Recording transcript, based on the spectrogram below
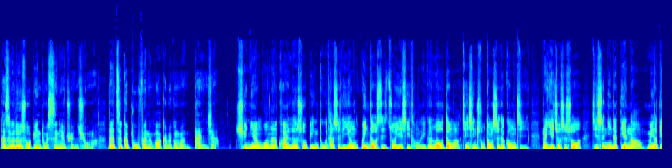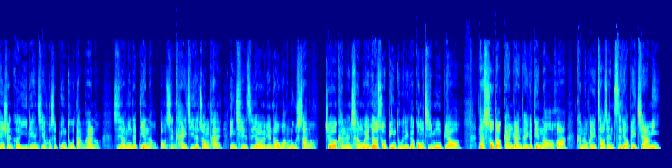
它是个勒索病毒，肆虐全球嘛。那这个部分的话，可不可以跟我们谈一下？去年，WannaCry 勒索病毒，它是利用 Windows 作业系统的一个漏洞啊，进行主动式的攻击。那也就是说，即使您的电脑没有点选恶意连接或是病毒档案哦，只要您的电脑保持开机的状态，并且只要有连到网络上哦，就有可能成为勒索病毒的一个攻击目标哦。那受到感染的一个电脑的话，可能会造成资料被加密，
